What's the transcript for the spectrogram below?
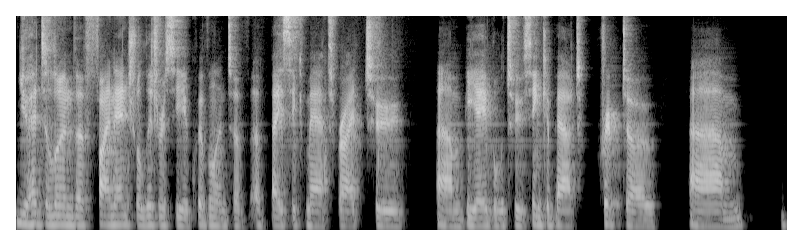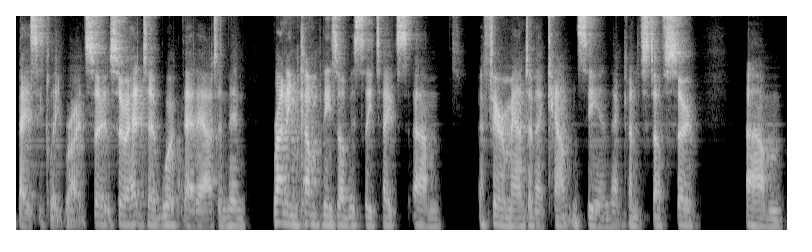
you had to learn the financial literacy equivalent of, of basic math, right, to um, be able to think about crypto, um, basically, right? So, so I had to work that out. And then running companies obviously takes um, a fair amount of accountancy and that kind of stuff. So um,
